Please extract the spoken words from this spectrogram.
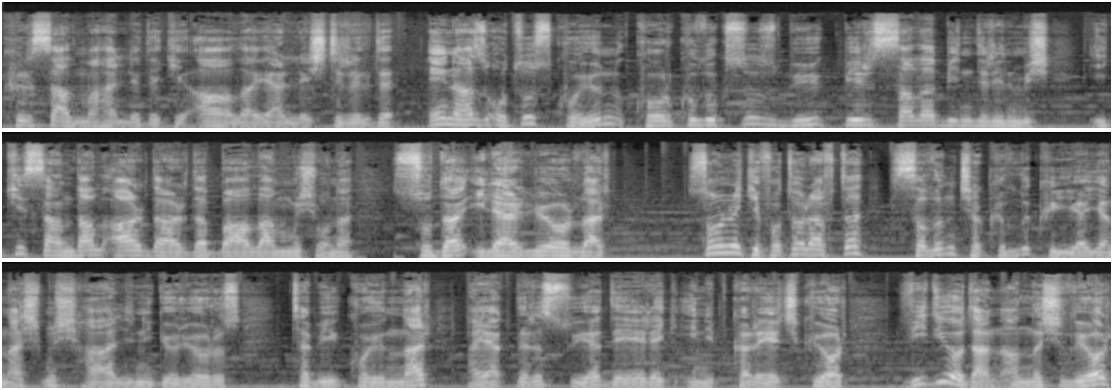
kırsal mahalledeki ağla yerleştirildi. En az 30 koyun korkuluksuz büyük bir sala bindirilmiş. İki sandal ard arda bağlanmış ona. Suda ilerliyorlar. Sonraki fotoğrafta salın çakıllı kıyıya yanaşmış halini görüyoruz. Tabii koyunlar ayakları suya değerek inip karaya çıkıyor. Videodan anlaşılıyor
